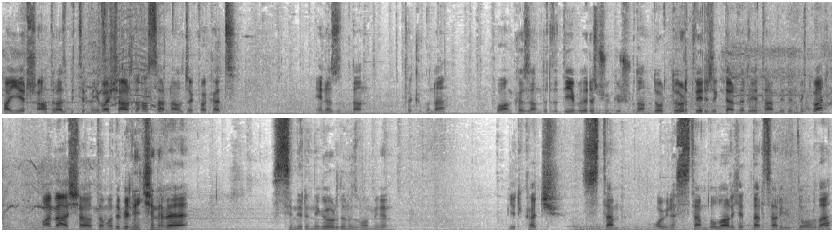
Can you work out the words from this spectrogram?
Hayır, Adras bitirmeyi başardı. Hasarını alacak fakat en azından takımına puan kazandırdı diyebiliriz. Çünkü şuradan 4-4 vereceklerdir diye tahmin edilmek var. Mami aşağı atamadı Blink'ini ve sinirini gördünüz Mami'nin. Birkaç sistem, oyuna sistem dolu hareketler sergiledi orada.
